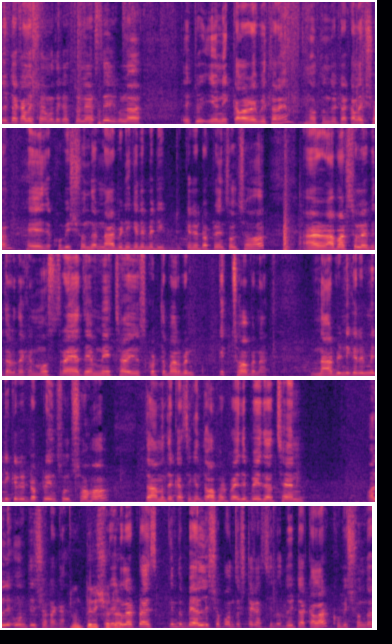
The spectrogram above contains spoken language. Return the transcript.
দুইটা কালেকশন আমাদের কাছে চলে আসছে। এগুলা একটু ইউনিক কালারের ভিতরে নতুন দুইটা কালেকশন এই যে খুবই সুন্দর নার্ভিডিকেটে মেডিকেটে ডক্টর ইনসোল সহ। আর রাবার সোলের ভিতরে দেখেন মোস্ট্রায়া যেমনি ইচ্ছা ইউজ করতে পারবেন কিচ্ছু হবে না। নার্ভিডিকেটেড মেডিকেটেড ডক্টর ইনসোল সহ। তো আমাদের কাছে কিন্তু অফার প্রাইজে পেয়ে যাচ্ছেন অনলি উনত্রিশশো টাকা। উনত্রিশশো টাকা। রেগুলার প্রাইস কিন্তু বিয়াল্লিশশো পঞ্চাশ টাকা ছিল। দুইটা কালার খুবই সুন্দর।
